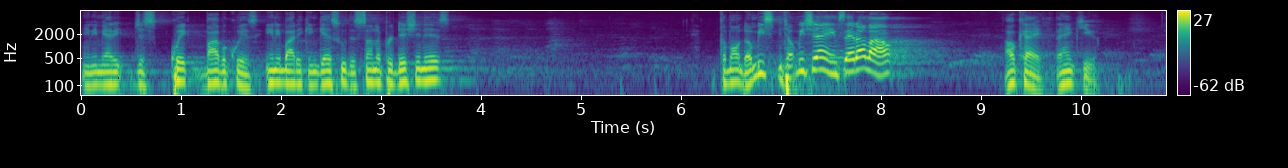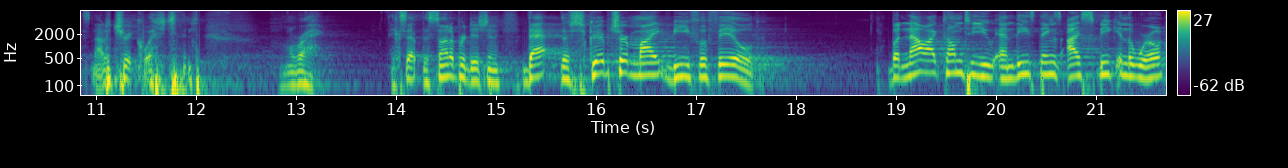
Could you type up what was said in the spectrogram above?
Anybody, just quick Bible quiz. Anybody can guess who the son of perdition is? Come on, don't be, don't be ashamed. Say it out loud. Okay, thank you. It's not a trick question. All right. Except the son of perdition, that the scripture might be fulfilled. But now I come to you, and these things I speak in the world,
